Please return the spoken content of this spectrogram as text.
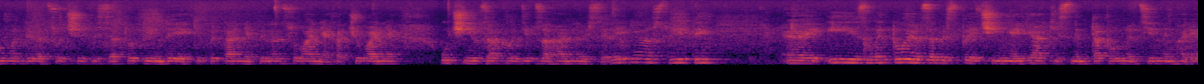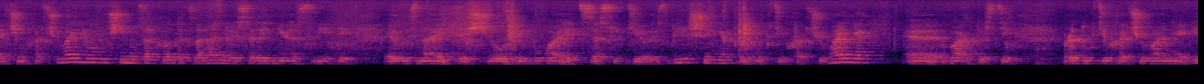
номер 961 деякі питання фінансування харчування учнів закладів загальної середньої освіти. Е, І з метою забезпечення якісним та повноцінним гарячим харчуванням учнів у закладах загальної середньої освіти, е, ви знаєте, що відбувається суттєве збільшення продуктів харчування, е, вартості продуктів харчування. І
